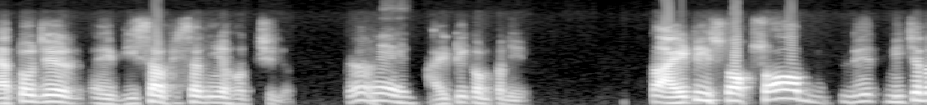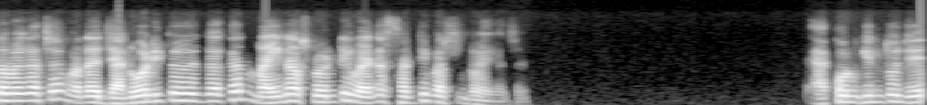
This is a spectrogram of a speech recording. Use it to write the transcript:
এত যে এই ভিসা ফিসা নিয়ে হচ্ছিল হ্যাঁ আইটি কোম্পানি। তো আইটি স্টক সব নিচে নেমে গেছে মানে জানুয়ারিতে দেখেন minus twenty minus thirty percent হয়ে গেছে। এখন কিন্তু যে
